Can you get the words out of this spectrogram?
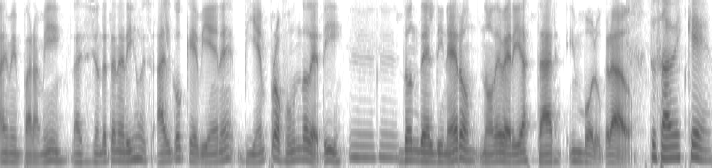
I mean, para mí, la decisión de tener hijos es algo que viene bien profundo de ti, donde el dinero no debería estar involucrado. ¿Tú sabes qué?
